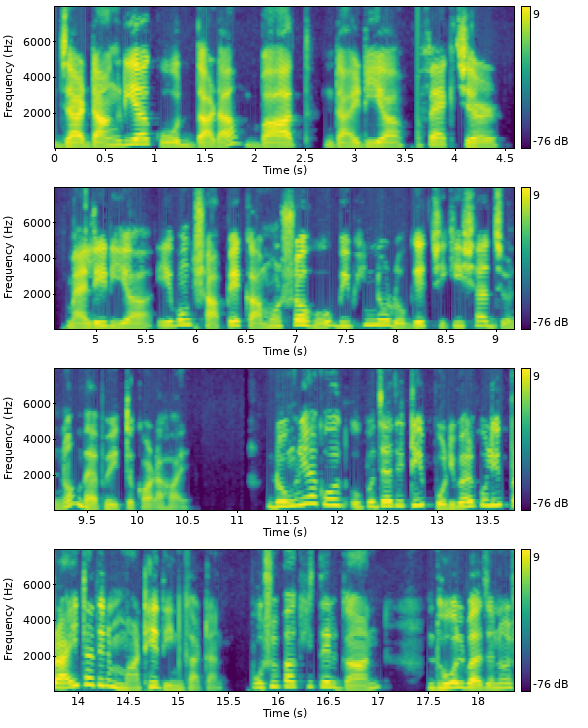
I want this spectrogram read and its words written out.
যা ডাংরিয়া কোড দ্বারা বাত, ডায়রিয়া, ফ্র্যাকচার, ম্যালেরিয়া এবং সাপে কামড় সহ বিভিন্ন রোগের চিকিৎসার জন্য ব্যবহৃত করা হয়। ডোংরিয়া কোদ উপজাতিটি পরিবারগুলি প্রায়ই তাদের মাঠে দিন কাটান। পশু পাখিদের গান, ঢোল বাজানোর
